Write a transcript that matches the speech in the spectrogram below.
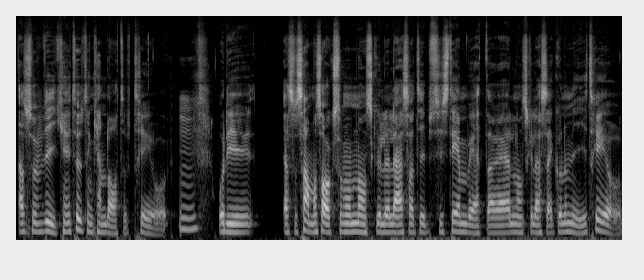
alltså vi kan ju ta ut en kandidat efter tre år. Mm. Och det är ju alltså samma sak som om någon skulle läsa typ systemvetare eller någon skulle läsa ekonomi i tre år.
